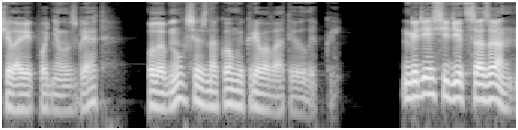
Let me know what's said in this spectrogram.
Человек поднял взгляд — улыбнулся знакомой кривоватой улыбкой. «Где сидит Сазан?»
